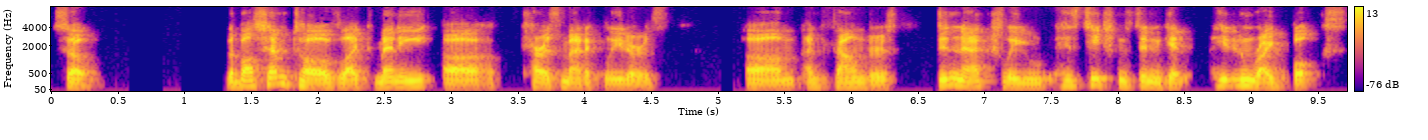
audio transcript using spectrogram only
So the Baal Tov, like many uh, charismatic leaders um, and founders, didn't actually, his teachings didn't get, he didn't write books,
